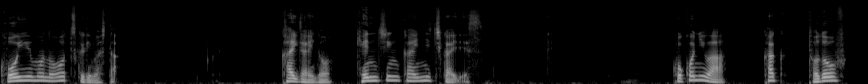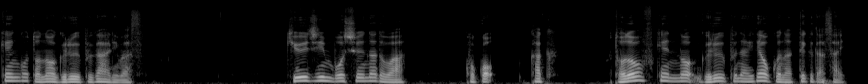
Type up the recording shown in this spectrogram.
こういうものを作りました。海外の県人会に近いです。ここには各都道府県ごとのグループがあります。求人募集などはここ各都道府県のグループ内で行ってください。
